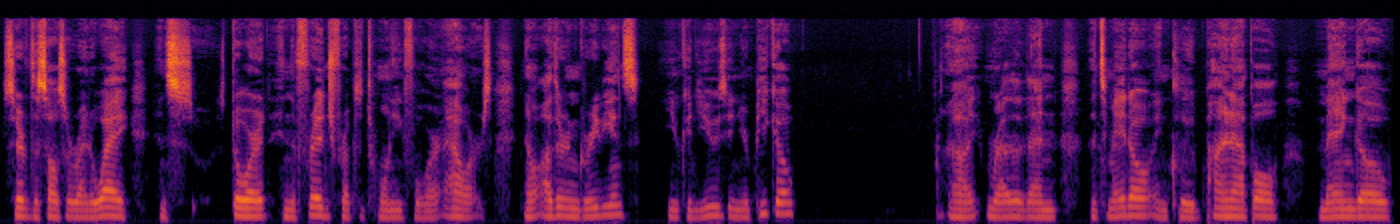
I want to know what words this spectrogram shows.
Serve the salsa right away and store it in the fridge for up to 24 hours. Now, other ingredients you could use in your pico uh, rather than the tomato include pineapple, mango.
